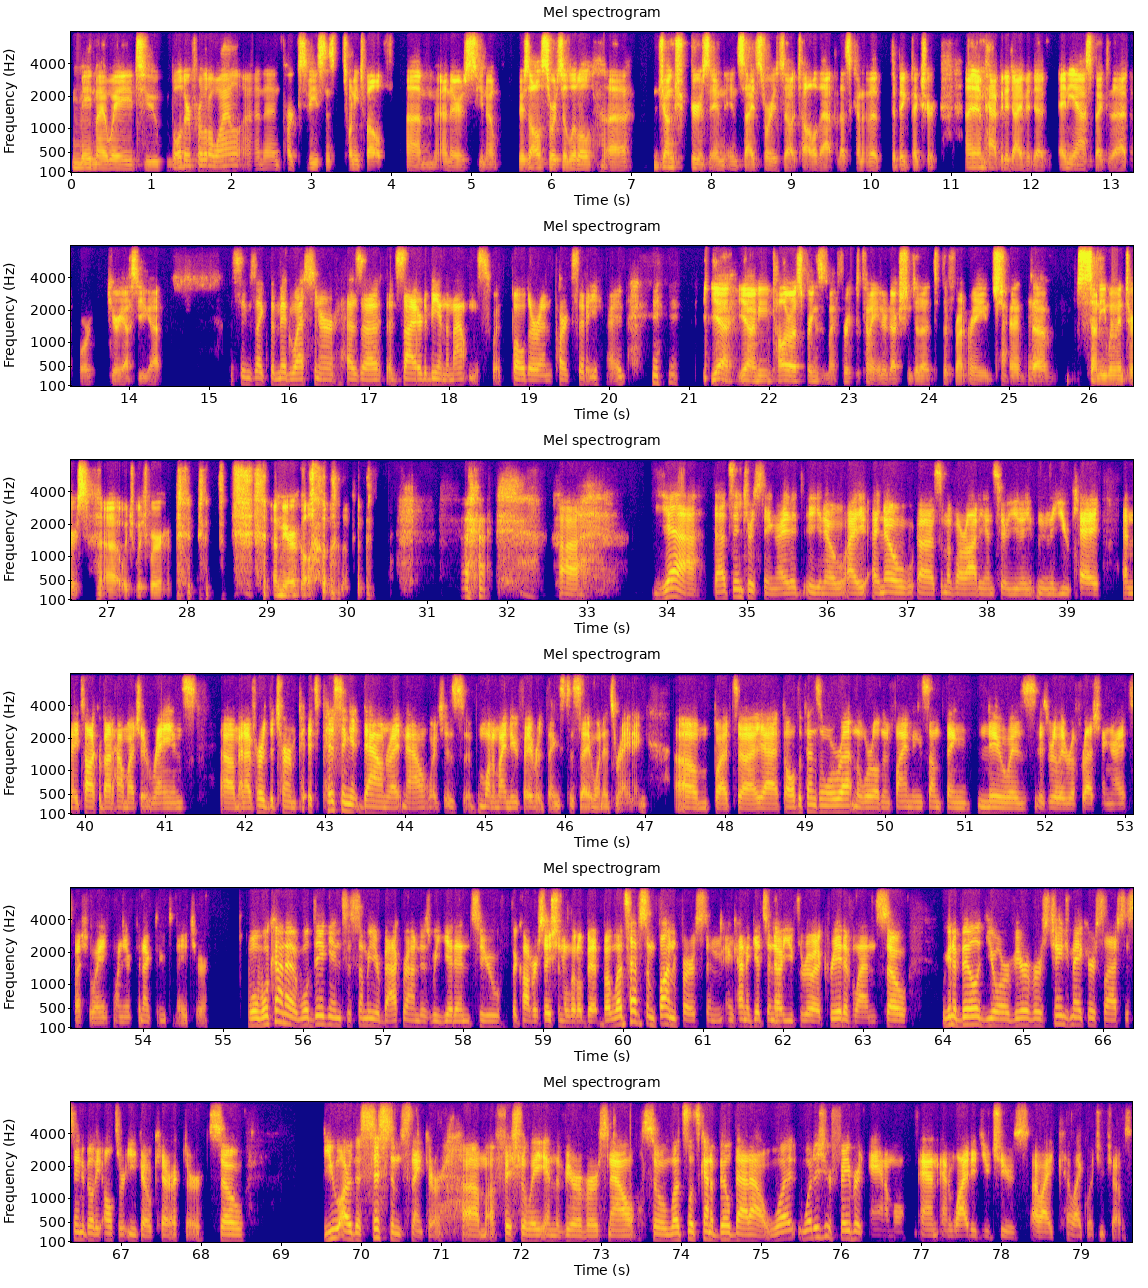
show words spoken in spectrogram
made my way to boulder for a little while and then park city since 2012 um, and there's you know there's all sorts of little uh, junctures and inside stories to, to all of that but that's kind of the, the big picture. And i'm happy to dive into any aspect of that or curiosity you got. It seems like the midwesterner has a, a desire to be in the mountains with boulder and park city right Yeah, yeah. I mean, Colorado Springs is my first kind of introduction to the to the Front Range and um, sunny winters, uh, which which were a miracle. uh, yeah, that's interesting, right? It, you know, I I know uh, some of our audience here in the UK, and they talk about how much it rains Um, and I've heard the term, it's pissing it down right now, which is one of my new favorite things to say when it's raining. Um, but uh, yeah, it all depends on where we're at in the world and finding something new is, is really refreshing, right? Especially when you're connecting to nature. Well, we'll kind of, we'll dig into some of your background as we get into the conversation a little bit, but let's have some fun first and, and kind of get to know you through a creative lens. So we're going to build your Veraverse changemaker slash sustainability alter ego character. So you are the systems thinker um, officially in the Veraverse now. So let's let's kind of build that out. What what is your favorite animal and and why did you choose? I like I like what you chose.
